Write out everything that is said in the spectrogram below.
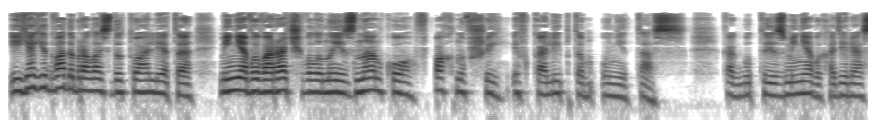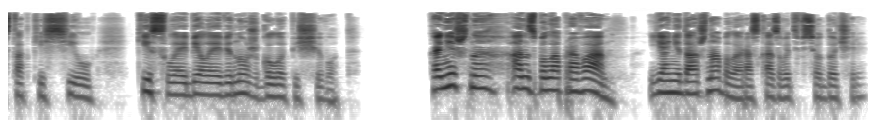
и я едва добралась до туалета. Меня выворачивало наизнанку в пахнувший эвкалиптом унитаз. Как будто из меня выходили остатки сил. Кислое белое вино жгло пищевод. Конечно, Анс была права. Я не должна была рассказывать все дочери.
